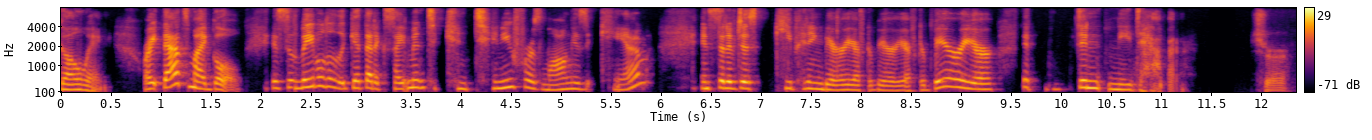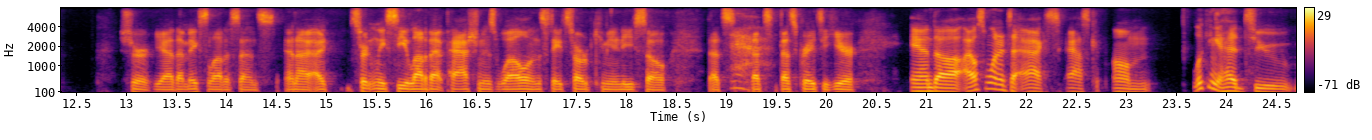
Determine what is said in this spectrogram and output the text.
going right that's my goal is to be able to get that excitement to continue for as long as it can instead of just keep hitting barrier after barrier after barrier that didn't need to happen sure Sure. Yeah, that makes a lot of sense. And I, I, certainly see a lot of that passion as well in the state startup community. So that's that's that's great to hear. And uh, I also wanted to ask ask um, looking ahead to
